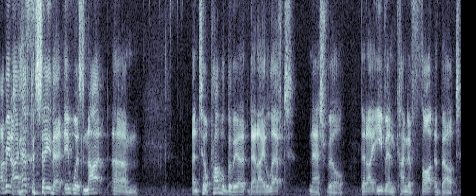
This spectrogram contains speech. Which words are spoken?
I mean, I have to say that it was not um, until probably that I left Nashville that I even kind of thought about,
